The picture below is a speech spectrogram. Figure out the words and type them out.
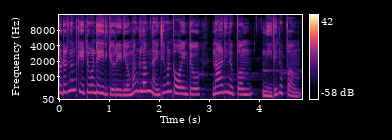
തുടർന്നും കേട്ടുകൊണ്ടേയിരിക്കും radio Mangalam ninety one point two നാടിനൊപ്പം നീരിനൊപ്പം.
